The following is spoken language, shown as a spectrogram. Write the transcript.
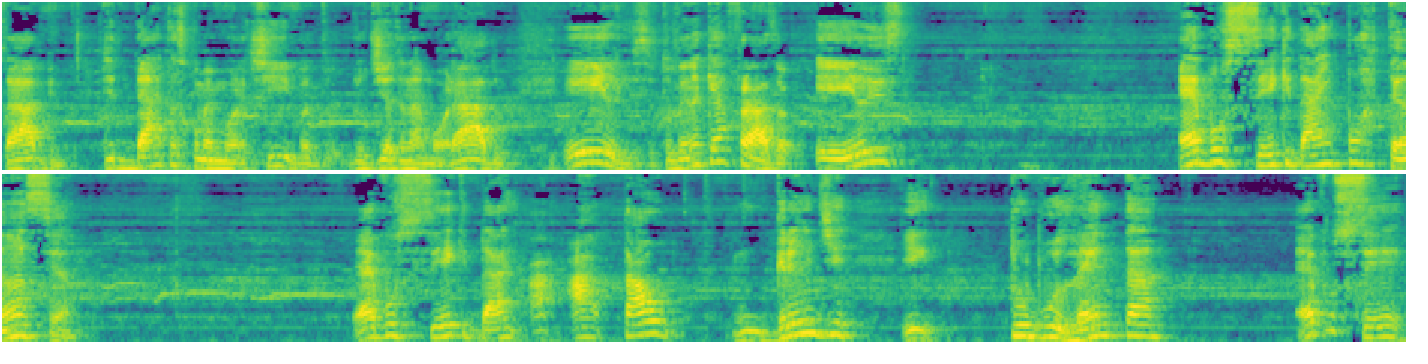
sabe, de datas comemorativas do, do dia do namorado, eles, eu tô lendo aqui a frase, eles é você que dá a importância. É você que dá a, a tal grande e turbulenta. É você.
